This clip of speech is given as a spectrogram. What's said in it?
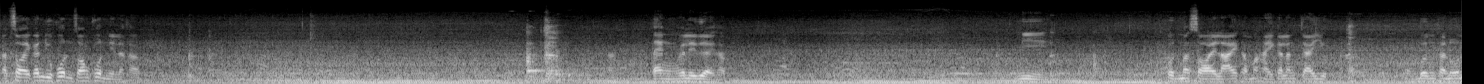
กัดซอยกันอยู่คนสองคนนี่แหละครับแต่งไปเรื่อยๆครับ มีคนมาซอยร้ายครับมาให้กำลังใจอยู่เบิงถนน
